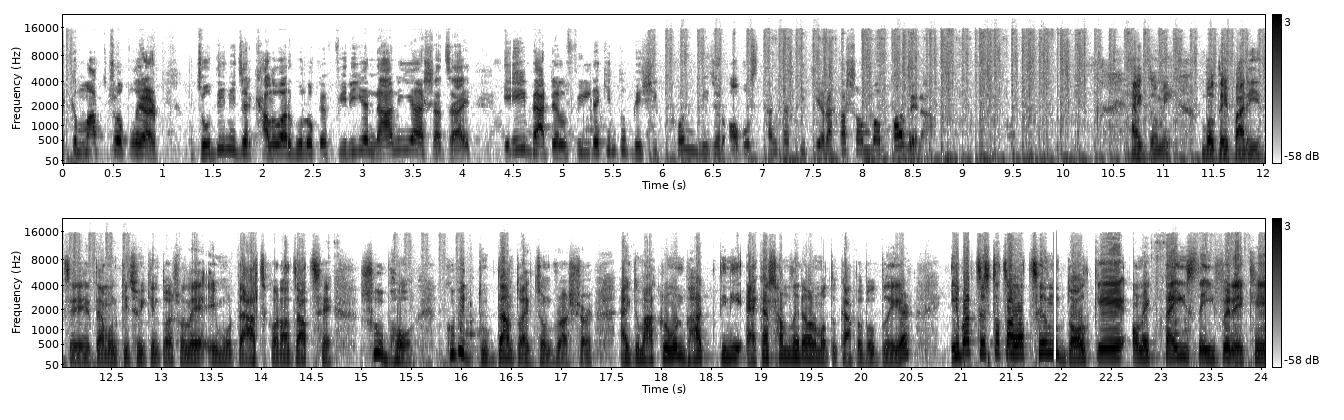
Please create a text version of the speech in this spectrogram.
একমাত্র প্লেয়ার যদি নিজের খেলোয়াড়গুলোকে ফিরিয়ে না নিয়ে আসা যায়, এই ব্যাটেল ফিল্ডে কিন্তু বেশিক্ষণ নিজের অবস্থানটা টিকিয়ে রাখা সম্ভব হবে না। একদমই। বলতেই পারি যে তেমন কিছুই কিন্তু আসলে এই মুহূর্তে আজ করা যাচ্ছে। শুভ, খুবই দুর্দান্ত একজন রাশার একদম আক্রমণ ভাগ তিনি একা সামলে নেওয়ার মতো ক্যাপেবল প্লেয়ার এবার চেষ্টা চালাচ্ছেন দলকে অনেকটাই সেফে রেখে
